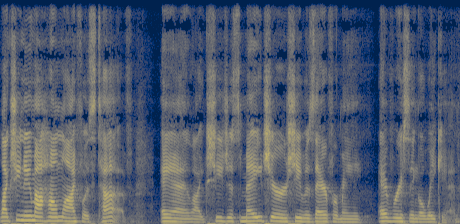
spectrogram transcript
like she knew my home life was tough. And like she just made sure she was there for me every single weekend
